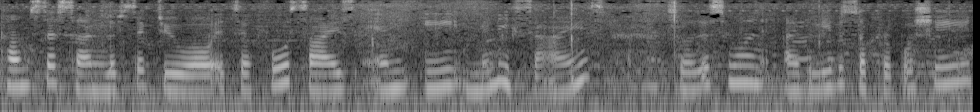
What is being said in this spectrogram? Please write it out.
comes the sun lipstick duo. It's a full size in a mini size. So this one, I believe it's a purple shade.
